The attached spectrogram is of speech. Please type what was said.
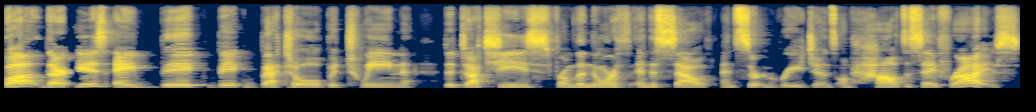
But there is a big, big battle between the Dutchies from the north and the south and certain regions on how to say fries.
